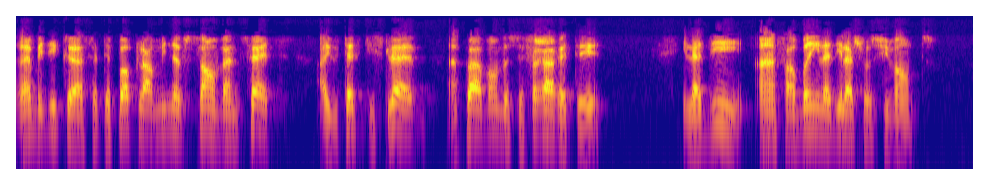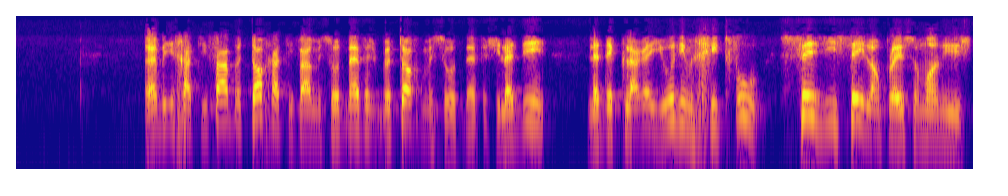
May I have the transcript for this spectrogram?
Rabbi dit qu'à cette époque-là, en 1927, à Yutet Kislev, un peu avant de se faire arrêter, il a dit, à un farbin, il a dit la chose suivante. Rabbi dit, Khatifa betoch Khatifa, misot nefesh betoch misot nefesh. Il a dit, il a déclaré, Yudim chitfu, saisissez, il a employé ce mot en yiddish,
